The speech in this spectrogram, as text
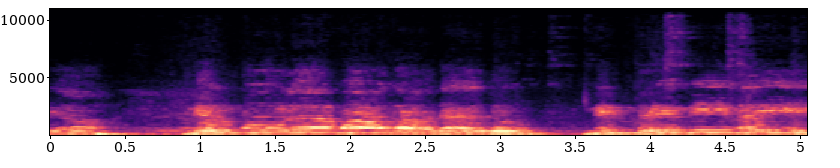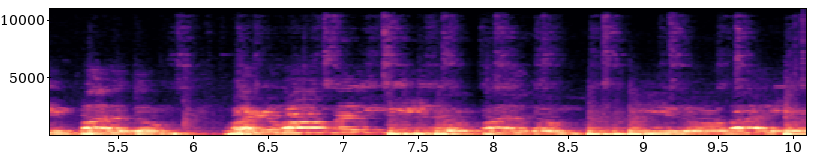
ஹalleluya நிர்மூலமாகாததும் நின்று நிலைப்பதும் வழுவாமல் இருப்பதும் இருபையும்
